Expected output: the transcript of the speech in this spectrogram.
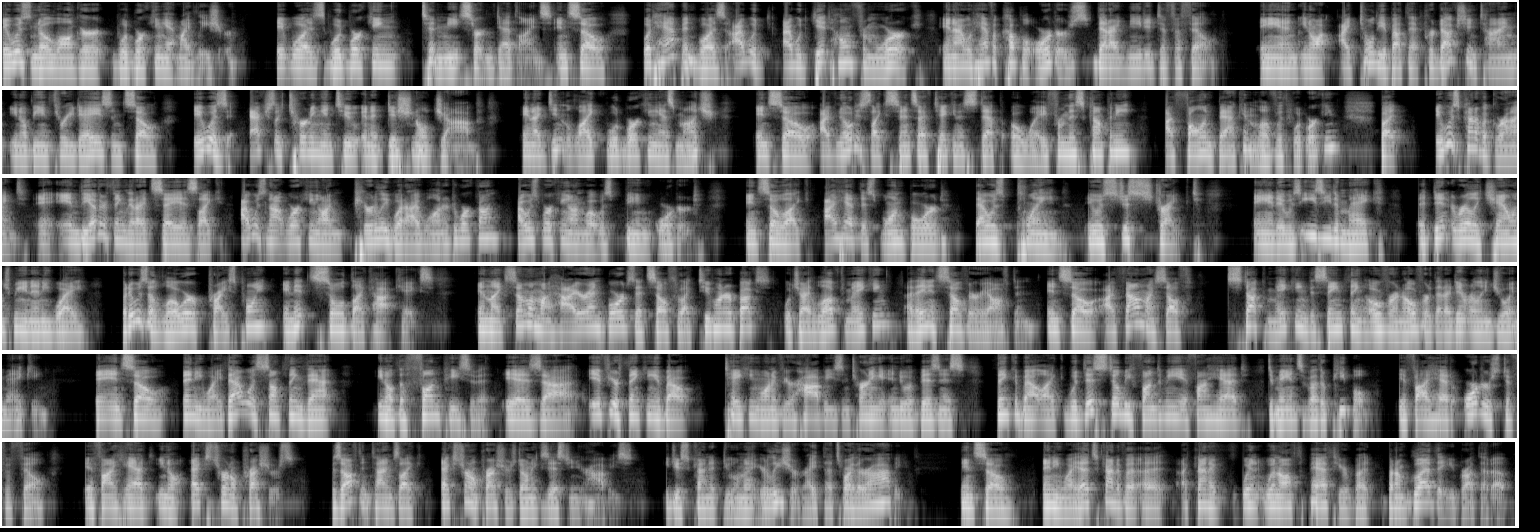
it was no longer woodworking at my leisure. It was woodworking to meet certain deadlines. And so what happened was I would I would get home from work and I would have a couple orders that I needed to fulfill. And you know, I told you about that production time, you know, being 3 days and so it was actually turning into an additional job. And I didn't like woodworking as much. And so I've noticed like since I've taken a step away from this company, I've fallen back in love with woodworking, but it was kind of a grind. And the other thing that I'd say is like, I was not working on purely what I wanted to work on. I was working on what was being ordered. And so like I had this one board that was plain. It was just striped and it was easy to make. It didn't really challenge me in any way, but it was a lower price point and it sold like hotcakes. And like some of my higher end boards that sell for like 200 bucks, which I loved making, uh, they didn't sell very often. And so I found myself stuck making the same thing over and over that I didn't really enjoy making. And so, anyway, that was something that, you know, the fun piece of it is uh, if you're thinking about taking one of your hobbies and turning it into a business, think about like, would this still be fun to me if I had demands of other people, if I had orders to fulfill, if I had, you know, external pressures? Because oftentimes, like, external pressures don't exist in your hobbies. You just kind of do them at your leisure, right? That's why they're a hobby. And so, anyway, that's kind of a, a I kind of went went off the path here, but but I'm glad that you brought that up.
